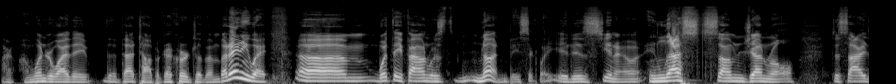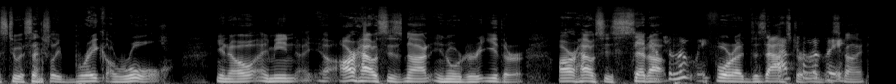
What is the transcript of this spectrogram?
I, wonder why they that, that topic occurred to them. But anyway, um, what they found was none. Basically, it is you know unless some general decides to essentially break a rule. You know, I mean, our house is not in order either. Our house is set up for a disaster Absolutely. of this kind.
